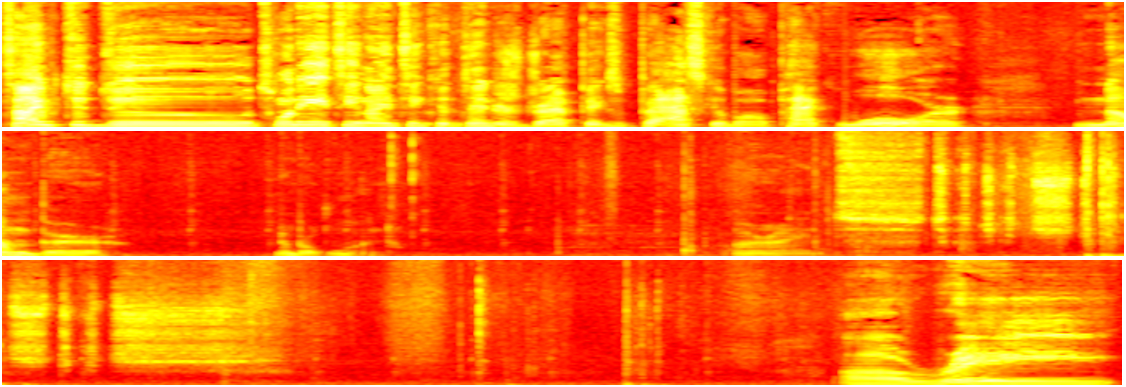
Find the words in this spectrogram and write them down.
Time to do 2018-19 contenders draft picks basketball pack war number number one. All right. Uh, Ray,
